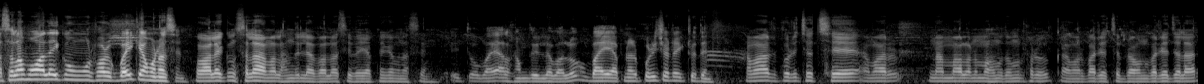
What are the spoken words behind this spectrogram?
আসসালামু আলাইকুম ওমর ফারুক ভাই কেমন আছেন? ওয়ালাইকুম সালাম আলহামদুলিল্লাহ ভালো আছি ভাই আপনি কেমন আছেন? এই তো ভাই আলহামদুলিল্লাহ ভালো। ভাই আপনার পরিচয়টা একটু দেন। আমার পরিচয় হচ্ছে আমার নাম মাওলানা মোহাম্মদ ওমর ফারুক আমার বাড়ি হচ্ছে ব্রাহ্মণবাড়িয়া জেলার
